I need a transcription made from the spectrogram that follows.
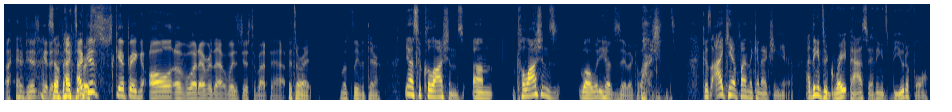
I'm just gonna. So back to I'm verse- just skipping all of whatever that was just about to happen. That's all right. Let's leave it there. Yeah, so Colossians. Um, Colossians, well, what do you have to say about Colossians? Because I can't find the connection here. I think it's a great passage. I think it's beautiful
